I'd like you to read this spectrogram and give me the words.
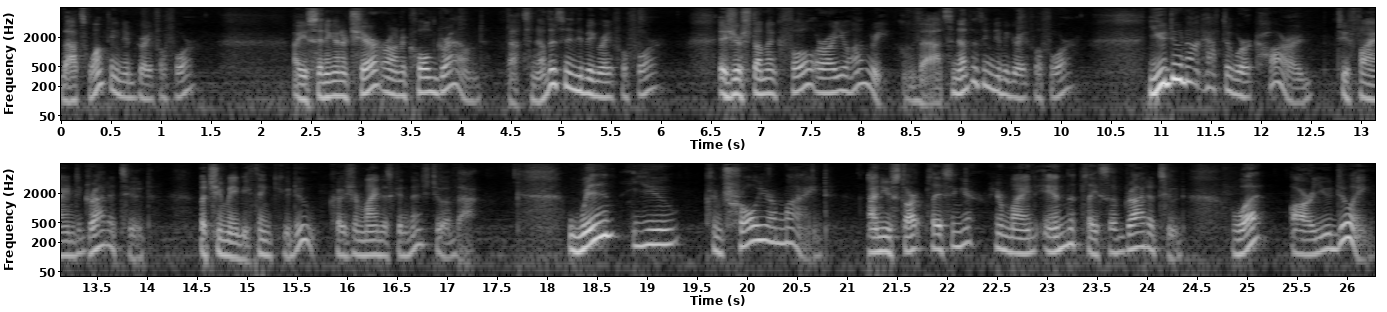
That's one thing to be grateful for. Are you sitting on a chair or on a cold ground? That's another thing to be grateful for. Is your stomach full or are you hungry? That's another thing to be grateful for. You do not have to work hard to find gratitude, but you maybe think you do because your mind has convinced you of that. When you control your mind and you start placing your, your mind in the place of gratitude. What are you doing?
